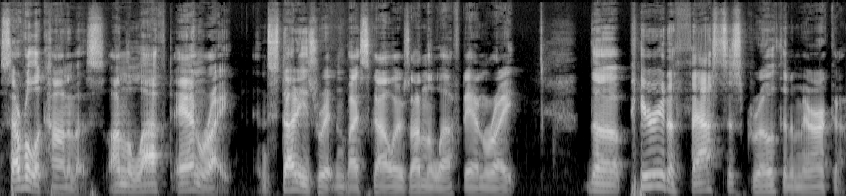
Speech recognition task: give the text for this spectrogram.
several economists on the left and right, and studies written by scholars on the left and right, the period of fastest growth in America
